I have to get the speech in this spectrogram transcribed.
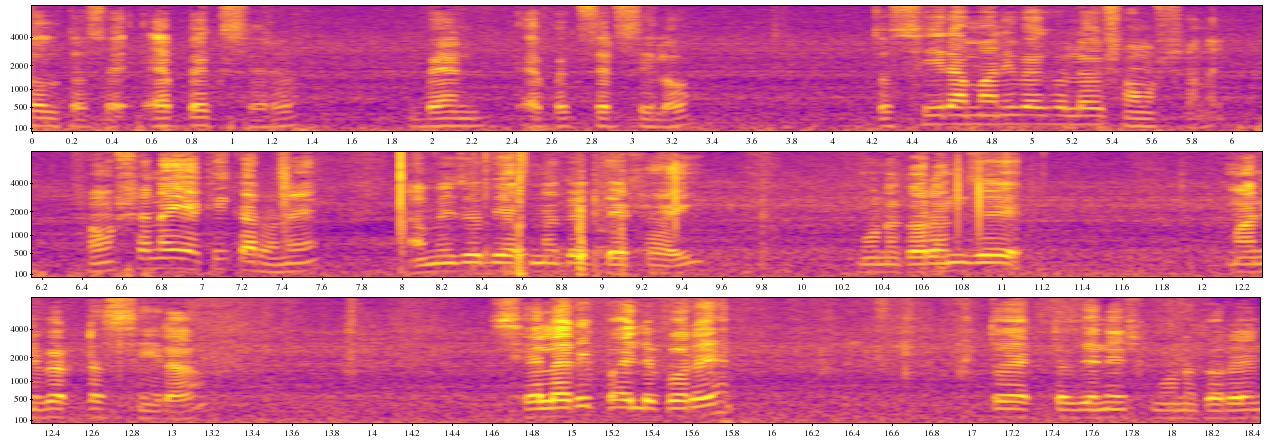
চলতেছে অ্যাপেক্সের ব্যান্ড অ্যাপেক্সের ছিল। তো সিরা মানি ব্যাগ হলেও সমস্যা নেই। সমস্যা নেই একই কারণে আমি যদি আপনাদের দেখাই, মনে করেন যে মানি ব্যাগটা ছিঁড়া, স্যালারি পাইলে পরে তো একটা জিনিস মনে করেন,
